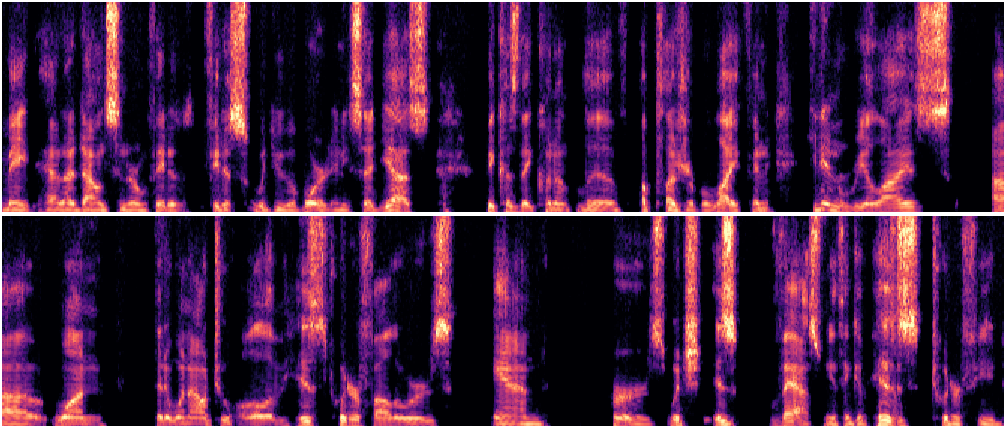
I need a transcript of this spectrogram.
mate had a Down syndrome fetus, fetus would you abort? And he said yes, because they couldn't live a pleasurable life. And he didn't realize, uh, one, that it went out to all of his Twitter followers and hers, which is vast when you think of his Twitter feed.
